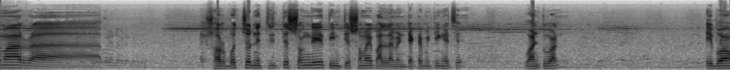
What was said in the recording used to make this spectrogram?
আমার সর্বোচ্চ নেতৃত্বের সঙ্গে তিনটের সময় পার্লামেন্টে একটা মিটিং আছে ওয়ান টু ওয়ান এবং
